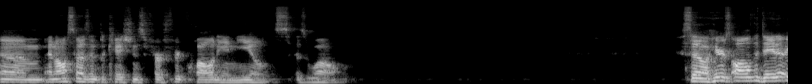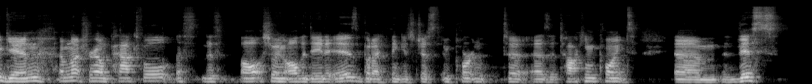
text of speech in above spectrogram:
um, and also has implications for fruit quality and yields as well. So here's all the data again. I'm not sure how impactful this, this, all showing all the data is, but I think it's just important to as a talking point. Um, this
